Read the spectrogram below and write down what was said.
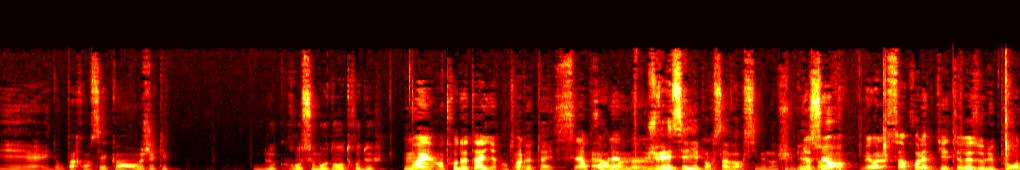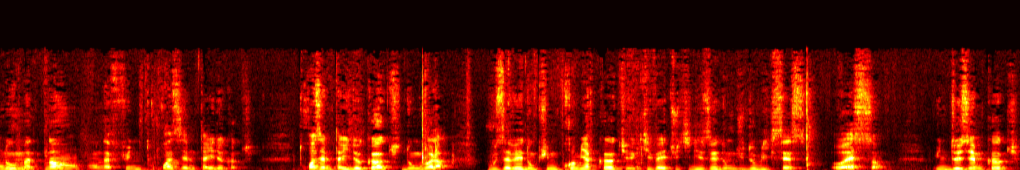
Et, et donc, par conséquent, j'étais grosso modo entre deux, Ouais, entre deux tailles. entre Voilà. deux tailles. C'est un problème. Alors, euh, je vais essayer pour savoir si maintenant je suis bien. Bien dedans. sûr, mais voilà, c'est un problème qui a été résolu pour nous. Maintenant, on a fait une troisième taille de coque. Troisième taille de coque, donc voilà. Vous avez donc une première coque qui va être utilisée donc du double XS OS, une deuxième coque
